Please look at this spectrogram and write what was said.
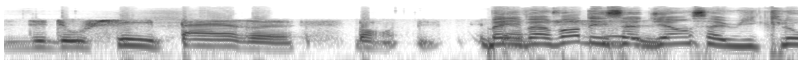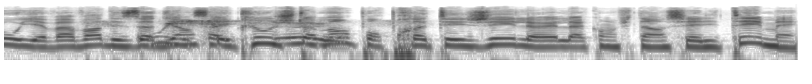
des dossiers hyper euh, bon. ben, il va y avoir des audiences à huis clos. Il va y avoir des Oui, audiences à huis clos sûr. justement pour protéger le- la confidentialité, mais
